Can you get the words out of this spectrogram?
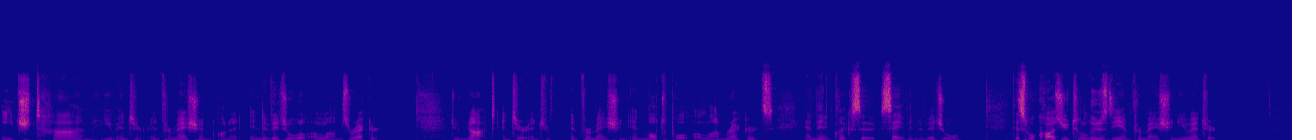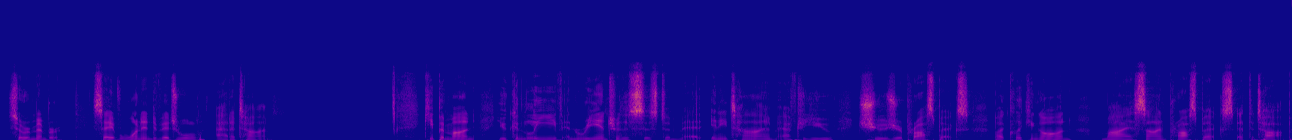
each time you enter information on an individual alum's record. Do not enter information in multiple alum records and then click Save Individual. This will cause you to lose the information you entered. So remember, save one individual at a time. Keep in mind, you can leave and re-enter the system at any time after you choose your prospects by clicking on My Assigned Prospects at the top.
